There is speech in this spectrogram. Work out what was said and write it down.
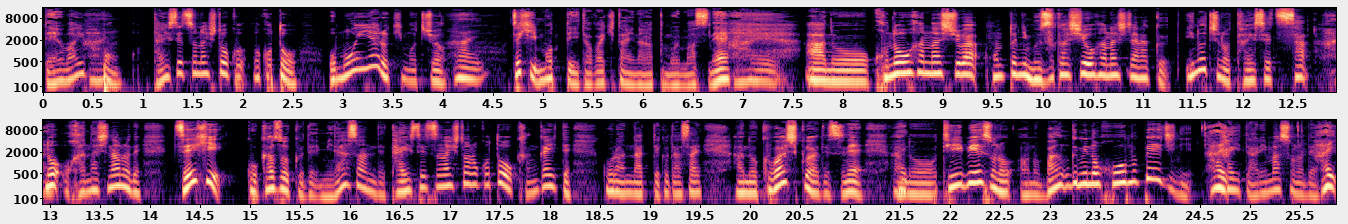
電話一本、は大切な人のことを思いやる気持ちをはい。ぜひ持っていただきたいなと思いますね。はい。あのこのお話は本当に難しいお話じゃなく命の大切さのお話なので、ぜひご家族で皆さんで大切な人のことを考えてご覧になってください。あの詳しくはですね、はい。あの TBS のあの番組のホームページにはい。書いてありますので、はい。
